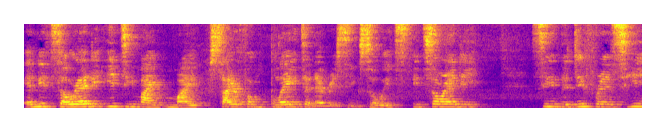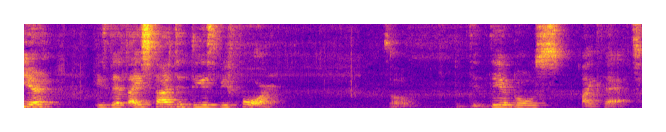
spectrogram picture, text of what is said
and it's already eating my, my styrofoam plate and everything. So it's, it's already, see the difference here is that I started this before. So they're both like that.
